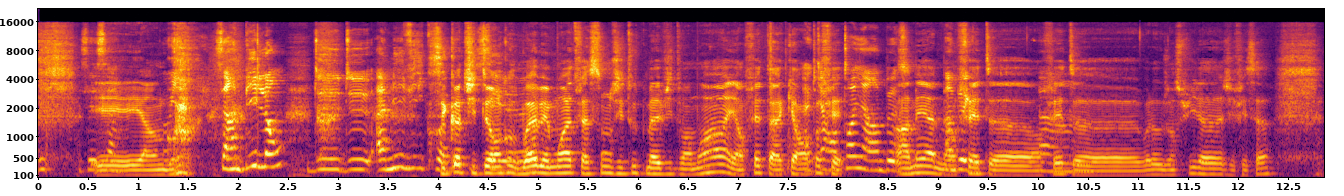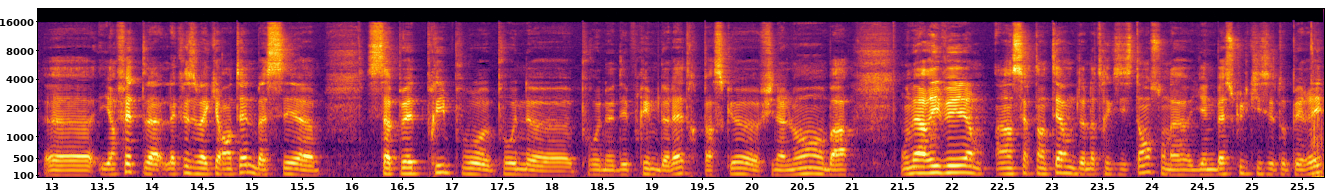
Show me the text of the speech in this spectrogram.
Oui, c'est ça. Et Oui. C'est un bilan de, de à mi-vie, quoi. c'est quand tu te rends compte, ouais, mais moi, de toute façon, j'ai toute ma vie devant moi, et en fait, à À 40 ans, je fais, 40 ans, il y a un buzz. ah merde, mais un en bug. fait, euh, en fait euh, voilà où j'en suis là, j'ai fait ça. Euh, et en fait, la, la crise de la quarantaine, bah, c'est, ça peut être pris pour, pour, une, euh, pour une déprime de l'être, parce que euh, finalement, bah, on est arrivé à un certain terme de notre existence, on a, il y a une bascule qui s'est opérée.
